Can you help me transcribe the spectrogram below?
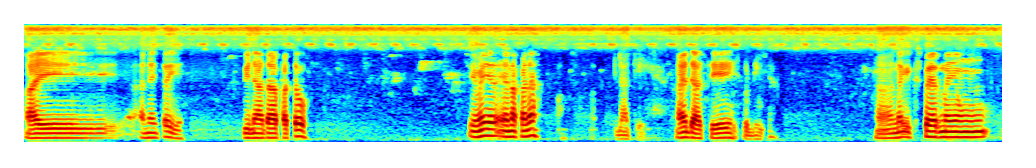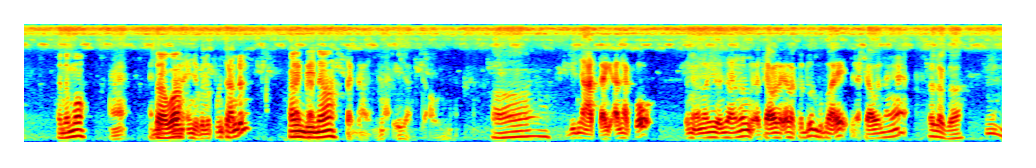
ay ano ito eh, binata pa to. Yung may anak ka na? Dati. Ay, dati. Probinsya. Ah, nag-expire na yung ano mo? Ha? Asawa? Ano ko napuntahan doon? Ay, hindi na. Tagal na ilang taon na. Ah, Binatay anak ko. Ano, ano yun, ano, asawa ng anak ko doon, babae. Asawa na nga. talaga. Hmm.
